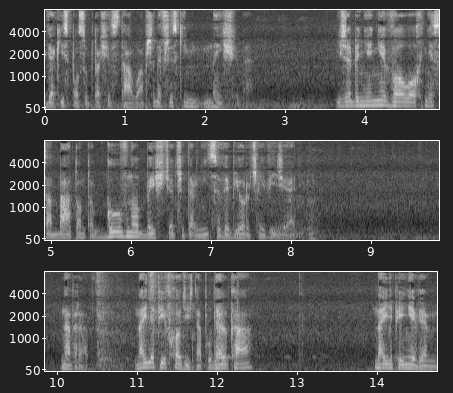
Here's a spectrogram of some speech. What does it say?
w jaki sposób to się stało, a przede wszystkim myślę. I żeby nie nie Wołoch, nie Sabaton, to gówno byście czytelnicy wybiórczej widzieli. Naprawdę. Najlepiej wchodzić na pudelka, najlepiej, nie wiem,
